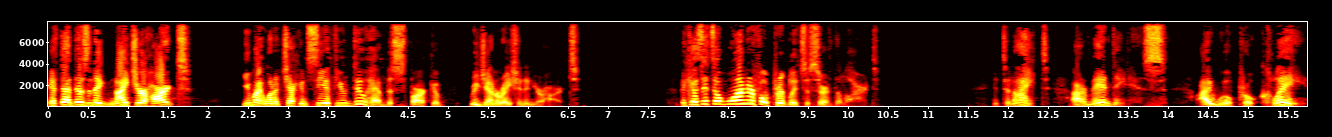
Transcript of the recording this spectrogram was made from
If that doesn't ignite your heart, you might want to check and see if you do have the spark of regeneration in your heart. Because it's a wonderful privilege to serve the Lord. And tonight, our mandate is, I will proclaim,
